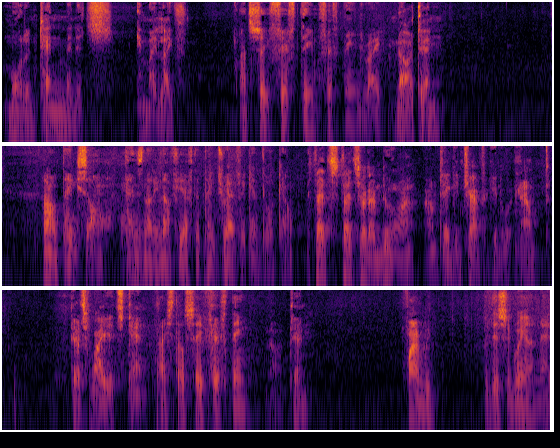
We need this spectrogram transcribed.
more than 10 minutes in my life. I'd say 15. 15's right. No, 10. I don't think so. Ten's not enough. You have to take traffic into account. That's, that's what I'm doing. I'm, I'm taking traffic into account. That's why it's 10. I still say 15. No, 10. Fine, we, we disagree on that.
